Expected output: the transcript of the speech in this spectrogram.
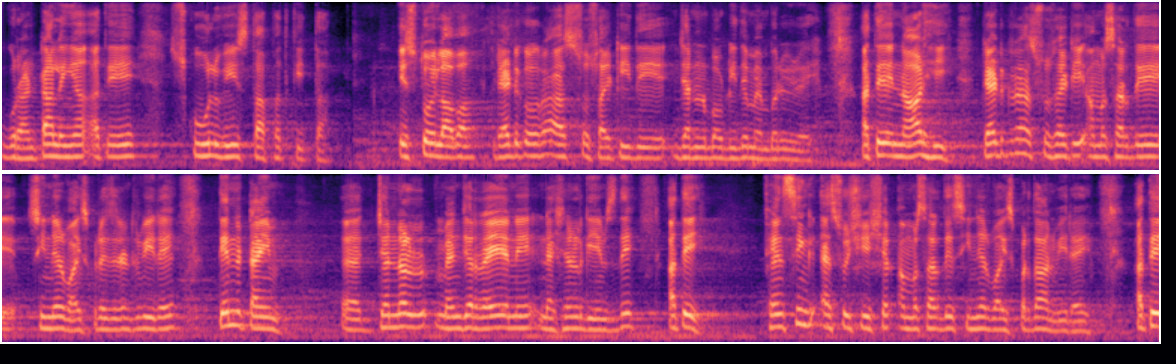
ਗ੍ਰਾਂਟਾਂ ਲਈਆਂ ਅਤੇ ਸਕੂਲ ਵੀ ਸਥਾਪਿਤ ਕੀਤਾ। ਇਸ ਤੋਂ ਇਲਾਵਾ ਰੈੱਡ ਕਰਾਸ ਸੁਸਾਇਟੀ ਦੇ ਜਨਰਲ ਬਾਡੀ ਦੇ ਮੈਂਬਰ ਵੀ ਰਹੇ ਅਤੇ ਨਾਲ ਹੀ ਰੈੱਡ ਕਰਾਸ ਸੁਸਾਇਟੀ ਅੰਮ੍ਰਿਤਸਰ ਦੇ ਸੀਨੀਅਰ ਵਾਈਸ ਪ੍ਰੈਜ਼ੀਡੈਂਟ ਵੀ ਰਹੇ। ਤਿੰਨ ਟਾਈਮ ਜਨਰਲ ਮੈਨੇਜਰ ਰਹੇ ਨੇ ਨੈਸ਼ਨਲ ਗੇਮਸ ਦੇ ਅਤੇ ਫੈਂਸਿੰਗ ਐਸੋਸੀਏਸ਼ਨ ਅੰਮ੍ਰਿਤਸਰ ਦੇ ਸੀਨੀਅਰ ਵਾਈਸ ਪ੍ਰਧਾਨ ਵੀ ਰਹੇ ਅਤੇ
